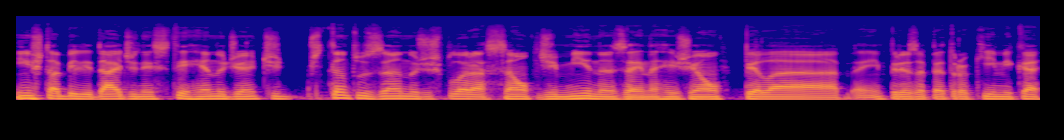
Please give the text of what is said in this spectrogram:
instabilidade nesse terreno, diante de tantos anos de exploração de Minas aí na região pela empresa petroquímica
